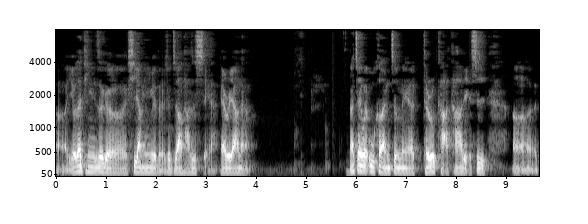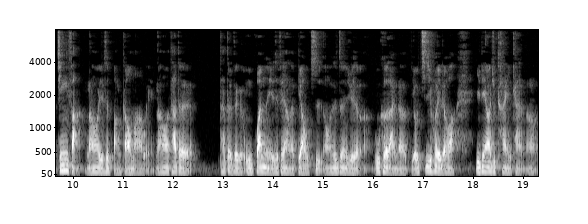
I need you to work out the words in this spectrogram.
呃，有在听这个西洋音乐的就知道他是谁啊，Ariana。那这位乌克兰正妹呢，Teruka，她也是呃金发，然后也是绑高马尾，然后她的他的这个五官呢也是非常的标志，然后就真的觉得乌克兰呢有机会的话一定要去看一看啊，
